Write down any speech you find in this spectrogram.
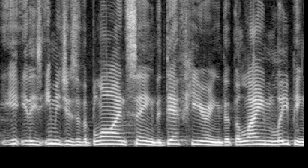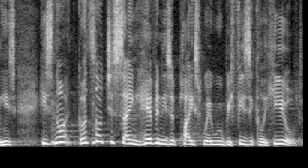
these images of the blind seeing, the deaf hearing, the, the lame leaping. He's, he's not, God's not just saying heaven is a place where we'll be physically healed.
